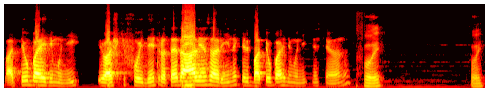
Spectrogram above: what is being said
Bateu o Bayern de Munique. Eu acho que foi dentro até da Allianz Arena que ele bateu o Bayern de Munique nesse ano. Foi. Foi.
